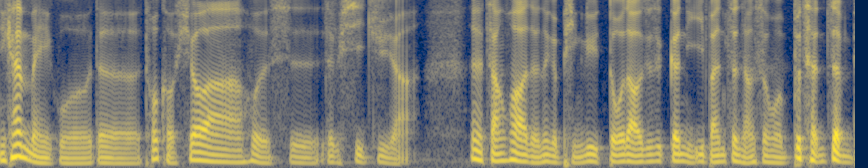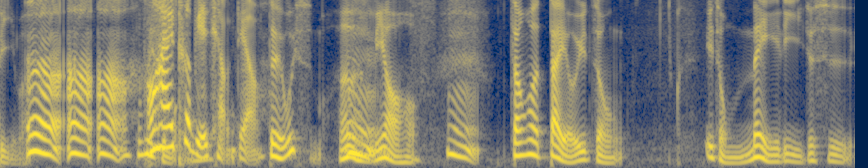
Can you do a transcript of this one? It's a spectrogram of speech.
你看美国的脱口秀啊，或者是这个戏剧啊，那个脏话的那个频率多到就是跟你一般正常生活不成正比嘛。嗯嗯嗯，然后还特别强调，对，为什么？嗯，很妙哦。嗯，脏话带有一种一种魅力，就是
